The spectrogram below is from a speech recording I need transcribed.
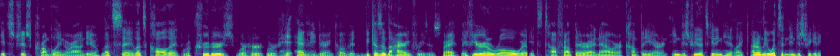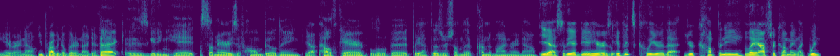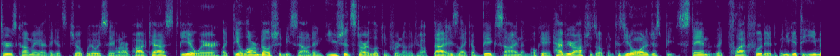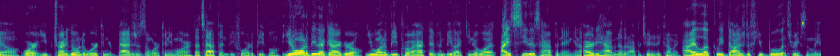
it's just crumbling around you, let's say, let's call it recruiters were hurt, were hit heavy during COVID because of the hiring freezes, right? If you're in a role where it's tough out there right now, or a company or an industry that's getting hit, like I don't know, what's an industry getting hit right now? You probably know better than I do. Tech is getting hit. Some areas of home building, Yeah. healthcare a little bit. But yeah, those are some that come to mind right now. Yeah. So the idea here is if it's clear that your company layoffs are coming, like winter's coming, I think it's a joke we always say on our podcast. Be aware, like the alarm bell should be sounding. You should start looking for another job. That is like a big sign that okay, have your options open because you don't want to just be stand like flat footed when you get the email or you try to go into work and your badge doesn't work anymore. That's happened before to people. You don't want to be that guy or girl. You want to be proactive and be like, you know what? I see this happening and I already have another opportunity coming. I luckily dodged a few bullets recently.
